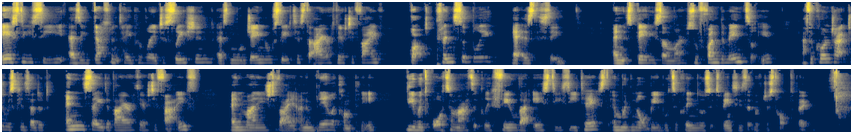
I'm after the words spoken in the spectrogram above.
SDC is a different type of legislation. It's more general status to IR35, but principally it is the same. And it's very similar. So fundamentally, if a contractor was considered inside of IR35 and managed via an umbrella company, they would automatically fail that SDC test and would not be able to claim those expenses that we've just talked about.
